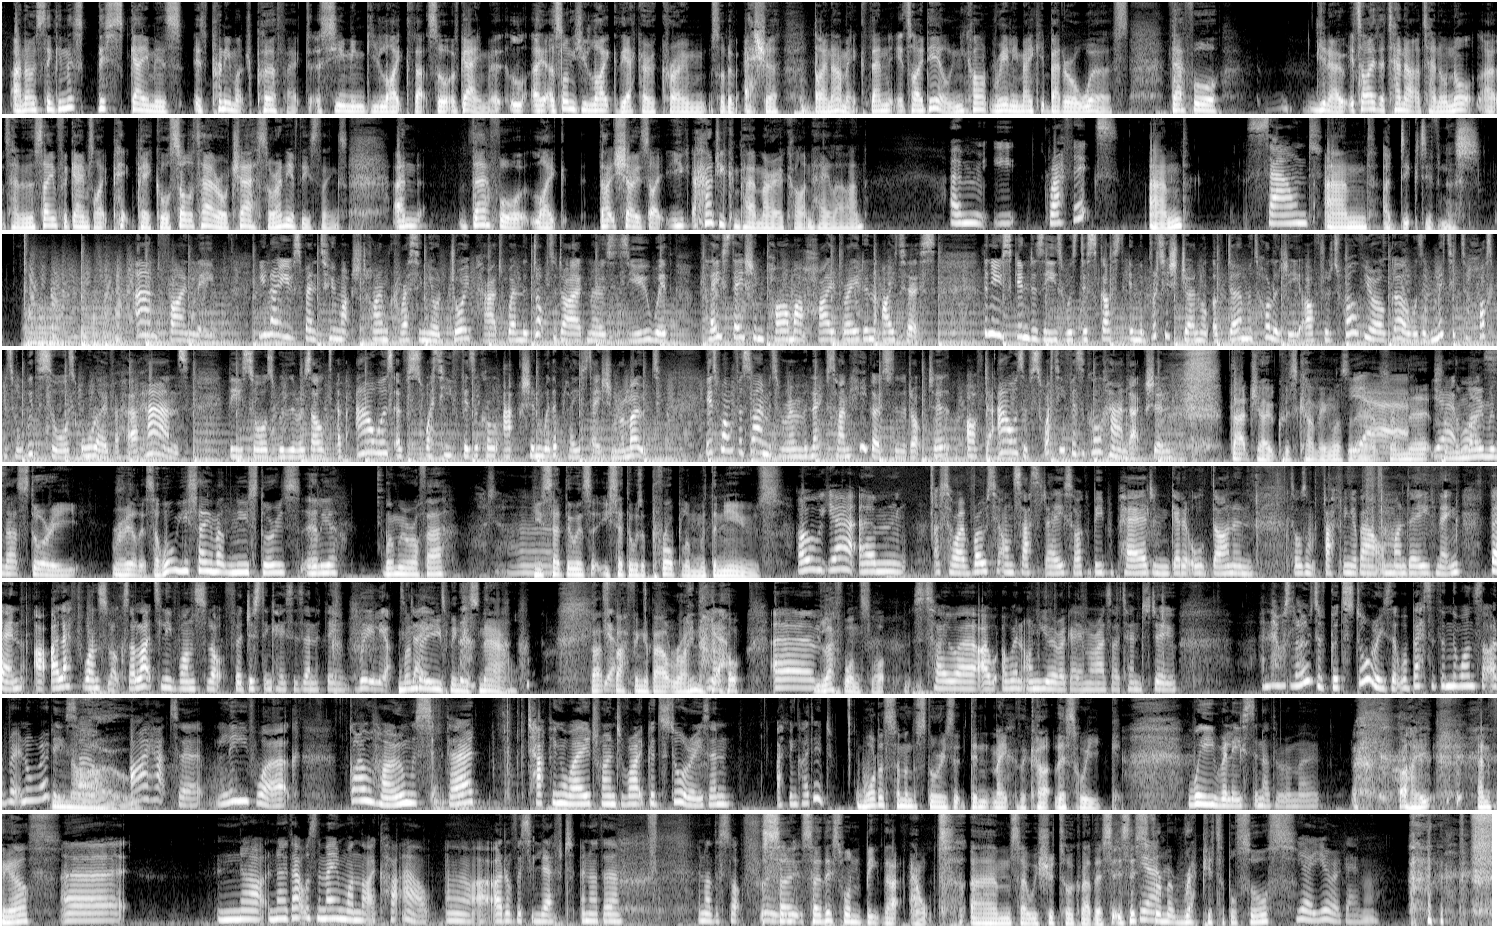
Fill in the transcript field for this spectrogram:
and I was thinking this this game is is pretty much perfect, assuming you like that sort of game. Uh, As long as you like the Echochrome sort of Escher dynamic, then it's ideal, and you can't really make it better or worse. Therefore. You know, it's either 10 out of 10 or not out of 10, and the same for games like Pick Pick or Solitaire or Chess or any of these things. And therefore, like, that shows, like, you, how do you compare Mario Kart and Halo, Anne? Um, y- graphics, And, sound, and, Addictiveness. and finally, you know you've spent too much time caressing your joypad when the doctor diagnoses you with PlayStation palmar hidradenitis. The new skin disease was discussed in the British Journal of Dermatology after a 12 year old girl was admitted to hospital with sores all over her hands. These sores were the result of hours of sweaty physical action with a PlayStation remote. It's one for Simon to remember next time he goes to the doctor after hours of sweaty physical hand action. that joke was coming, wasn't it? From the, yeah, from the moment that story revealed So, What were you saying about the news stories earlier when we were off air? You said there was you said there was a problem with the news. Oh yeah, um, so I wrote it on Saturday so I could be prepared and get it all done, and so I wasn't faffing about on Monday evening. Then I, I left one slot because I like to leave one slot for just in case there's anything really up to Monday date. evening is now. That's Yeah. faffing about right now. Yeah. Um, you left one slot. So uh, I, I went on Eurogamer as I tend to do. And there was loads of good stories that were better than the ones that I'd written already. So No. I had to leave work, go home, sit there, tapping away, trying to write good stories, and I think I did. What are some of the stories that didn't make the cut this week? We released another remote. Right. Anything else? Uh, no, no, that was the main one that I cut out. Uh, I'd obviously left another another slot free. So, so this one beat that out. Um, so we should talk about this. Is this Yeah. from a reputable source? yeah, Eurogamer.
